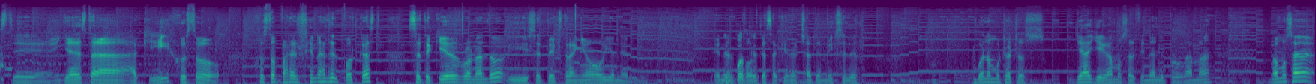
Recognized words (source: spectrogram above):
este ya está aquí justo justo para el final del podcast. Se te quiere Ronaldo y se te extrañó hoy en el en El el, podcast. podcast. aquí en el chat de Mixler. Bueno muchachos, ya llegamos al final del programa. Vamos a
